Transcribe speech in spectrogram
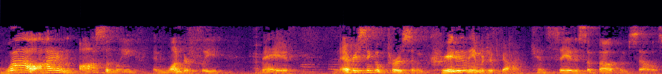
Wow, I am awesomely and wonderfully made. And every single person created in the image of God can say this about themselves,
